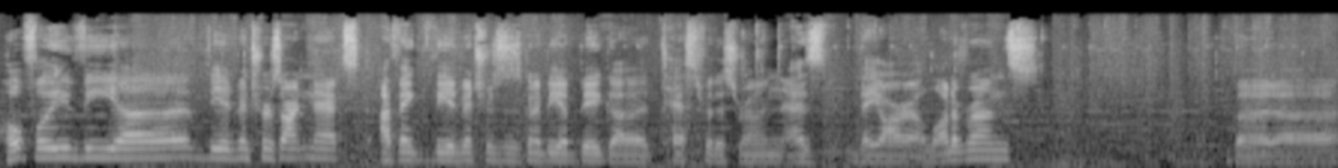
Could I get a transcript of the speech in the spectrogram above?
hopefully the uh, the adventures aren't next. I think the adventures is going to be a big uh, test for this run, as they are a lot of runs. But uh,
